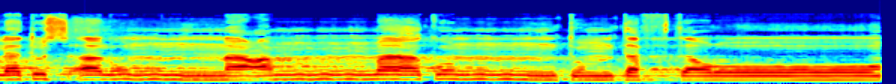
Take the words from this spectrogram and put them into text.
لتسألن عما كنتم تفترون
